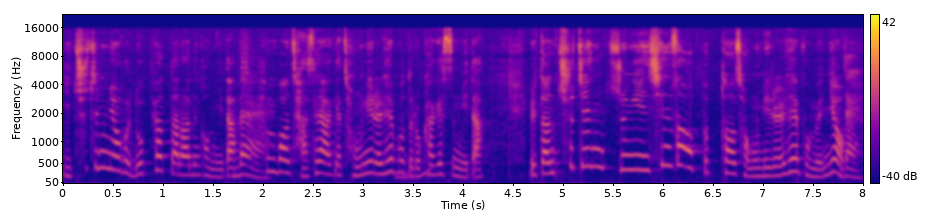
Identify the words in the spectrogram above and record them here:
이 추진 력을 높였다라는 겁니다. 네. 한번 자세하게 정리를 해보도록 하겠습니다. 일단 추진 중인 신사업부터 정리를 해보면요. 네.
